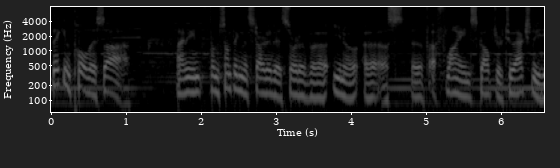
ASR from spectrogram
if they can pull this off, I mean, from something that started as sort of a you know a, a, a flying sculpture to actually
